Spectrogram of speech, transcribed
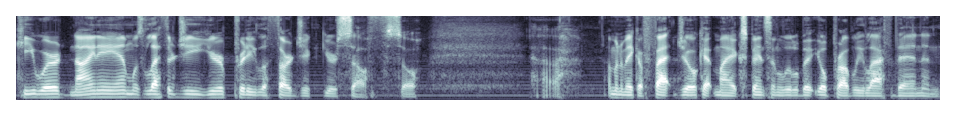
Keyword 9 a.m. was lethargy. You're pretty lethargic yourself. So, uh, I'm going to make a fat joke at my expense in a little bit. You'll probably laugh then, and,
